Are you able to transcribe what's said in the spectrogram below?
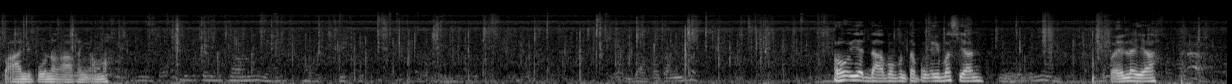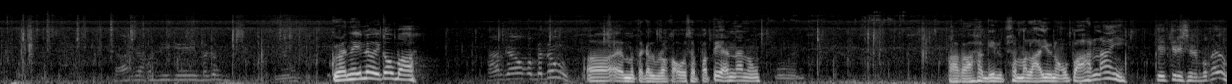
Paani po ng aking ama. Oh, yeah, dapat papunta pong ibas yan. Pailay ah. Kuya Nilo, ikaw ba? Harga ako kabadong. Ah, ay, matagal mo na kausap pati yan, ano? Kakahagilip sa malayo ng upahan ay. Kikrisir ba kayo?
